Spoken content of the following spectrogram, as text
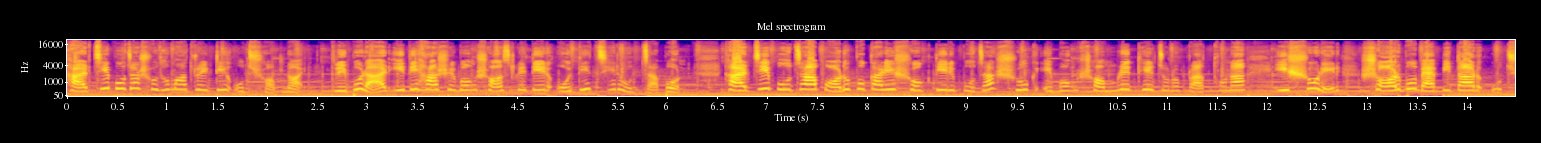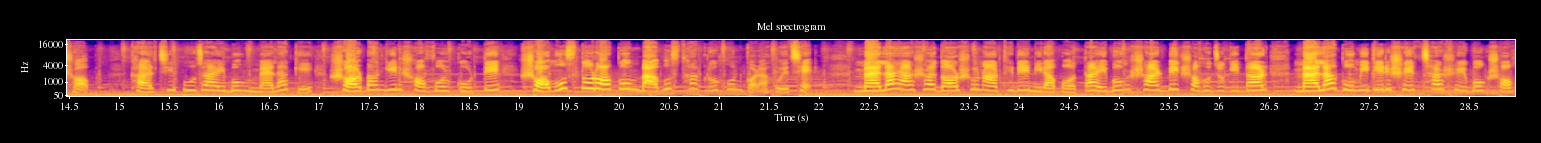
খার্চি পূজা শুধুমাত্র একটি উৎসব নয়, ত্রিপুরার ইতিহাস এবং সংস্কৃতির ঐতিহ্যের উদযাপন। খার্চি পূজা পরোপকারী শক্তির পূজা, সুখ এবং সমৃদ্ধির জন্য প্রার্থনা ঈশ্বরের সর্বব্যাপিতার উৎসব। খার্চি পূজা এবং মেলাকে সর্বাঙ্গীন সফল করতে সমস্ত রকম ব্যবস্থা গ্রহণ করা হয়েছে। মেলায় আসা দর্শনার্থীদের নিরাপত্তা এবং সার্বিক সহযোগিতার মেলা কমিটির স্বেচ্ছাসেবক সহ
